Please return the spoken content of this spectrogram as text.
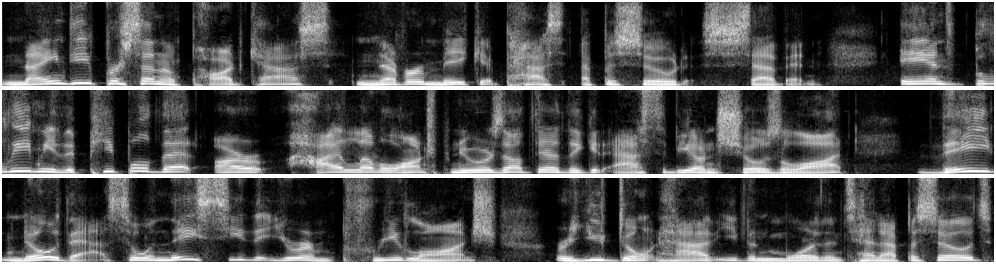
90% of podcasts never make it past episode seven. And believe me, the people that are high level entrepreneurs out there, they get asked to be on shows a lot. They know that. So when they see that you're in pre launch or you don't have even more than 10 episodes,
